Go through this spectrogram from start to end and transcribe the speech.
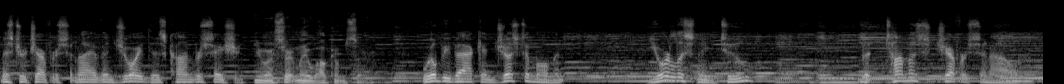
Mr. Jefferson. I have enjoyed this conversation. You are certainly welcome, sir. We'll be back in just a moment. You're listening to the Thomas Jefferson Hour.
